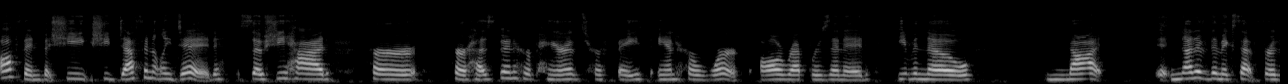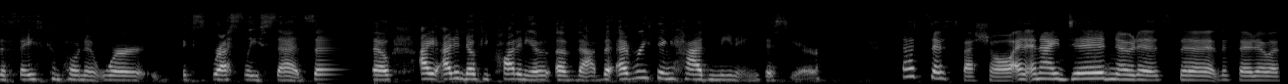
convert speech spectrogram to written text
often, but she she definitely did. So she had her her husband, her parents, her faith, and her work all represented, even though not none of them except for the faith component were expressly said. So, so I, I didn't know if you caught any of, of that, but everything had meaning this year. That's so special. And and I did notice the the photo of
